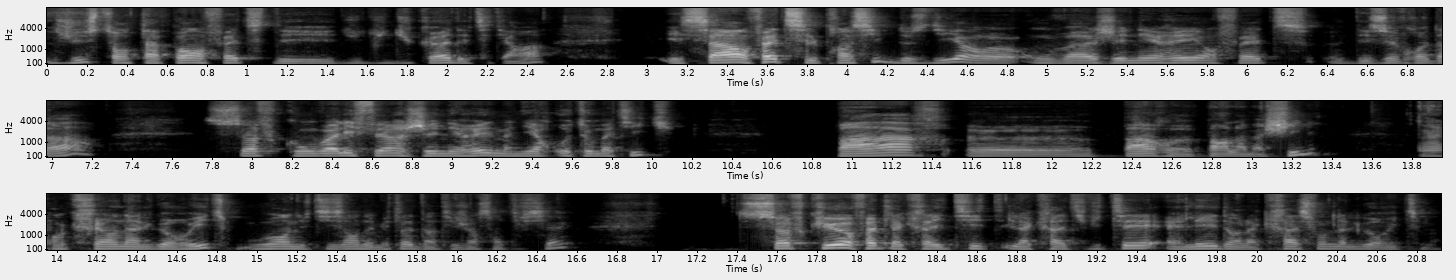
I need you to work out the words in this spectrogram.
juste en tapant en fait du, du, code, etc. Et ça, en fait, c'est le principe de se dire, on va générer en fait des œuvres d'art, sauf qu'on va les faire générer de manière automatique par, euh, par, euh, par la machine, en créant un algorithme ou en utilisant des méthodes d'intelligence artificielle. Sauf que, en fait, la créativité, la créativité, elle est dans la création de l'algorithme,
